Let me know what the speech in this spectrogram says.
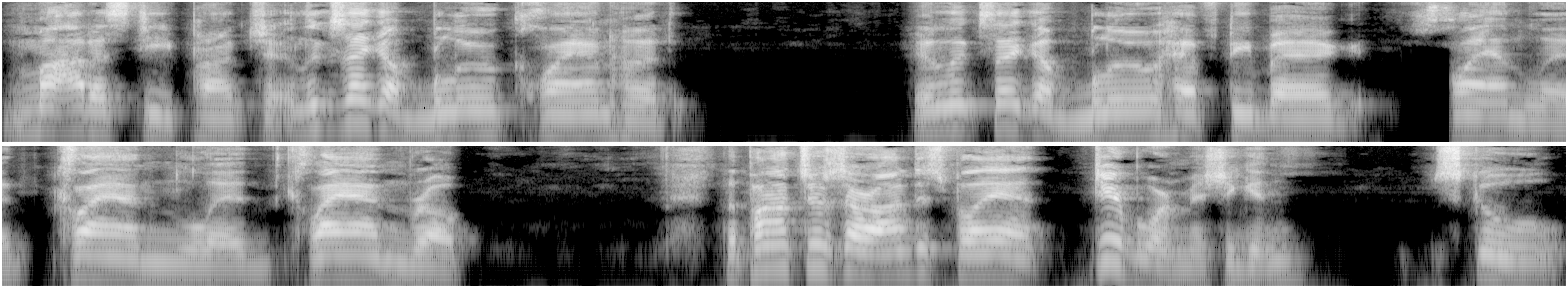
modesty poncho. It looks like a blue clan hood. It looks like a blue hefty bag clan lid, clan lid, clan rope. The ponchos are on display at Dearborn, Michigan school.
